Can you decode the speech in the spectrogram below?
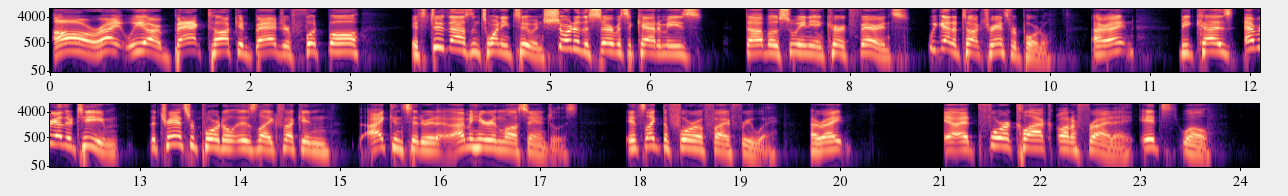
All right, we are back talking Badger football. It's 2022, and short of the service academies, Dabo Swinney and Kirk Ferentz, we got to talk transfer portal. All right. Because every other team, the transfer portal is like fucking, I consider it, I'm here in Los Angeles. It's like the 405 freeway. All right. At four o'clock on a Friday, it's, well,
